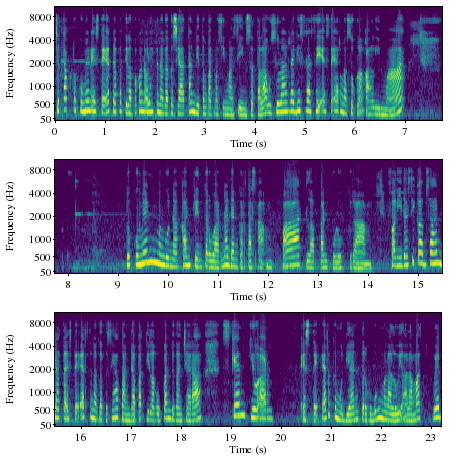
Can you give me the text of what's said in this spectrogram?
Cetak dokumen STR dapat dilakukan oleh tenaga kesehatan di tempat masing-masing. Setelah usulan registrasi STR masuk langkah 5, Dokumen menggunakan printer warna dan kertas A4 80 gram. Validasi keabsahan data STR tenaga kesehatan dapat dilakukan dengan cara scan QR STR kemudian terhubung melalui alamat web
